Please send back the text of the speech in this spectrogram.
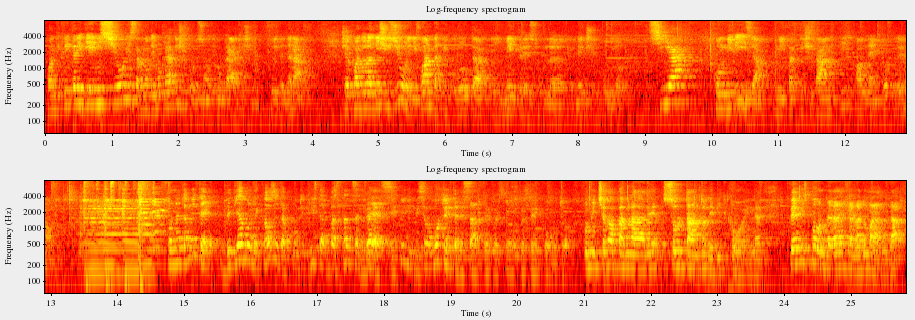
Quando i criteri di emissione saranno democratici come sono democratici quelli del denaro cioè quando la decisione di quanta criptovaluta immettere sul, nel circuito sia condivisa con i partecipanti al network dei nodi. Fondamentalmente vediamo le cose da punti di vista abbastanza diversi, quindi mi sembra molto interessante questo, questo incontro. Comincerò a parlare soltanto dei bitcoin per rispondere anche alla domanda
